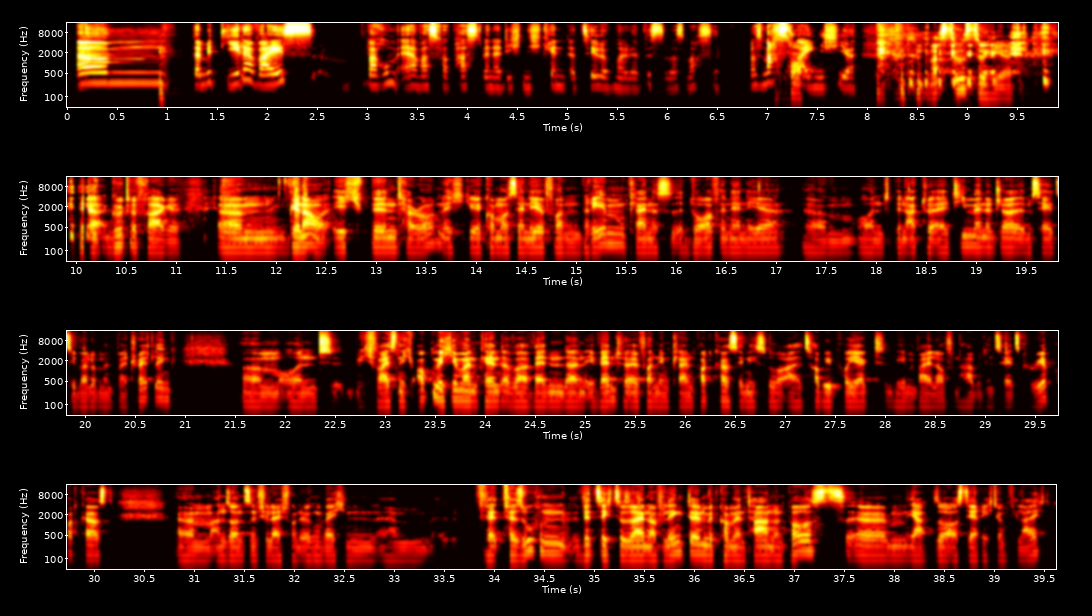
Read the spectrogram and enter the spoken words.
Ähm, damit jeder weiß, warum er was verpasst, wenn er dich nicht kennt. Erzähl doch mal, wer bist du? Was machst du? Was machst Boah. du eigentlich hier? Was tust du hier? ja, gute Frage. Ähm, genau, ich bin Tyrone. Ich äh, komme aus der Nähe von Bremen, kleines Dorf in der Nähe ähm, und bin aktuell Teammanager im Sales Development bei TradeLink. Ähm, und ich weiß nicht, ob mich jemand kennt, aber wenn, dann eventuell von dem kleinen Podcast, den ich so als Hobbyprojekt nebenbei laufen habe, den Sales Career Podcast. Ähm, ansonsten vielleicht von irgendwelchen ähm, Versuchen, witzig zu sein auf LinkedIn mit Kommentaren und Posts. Ähm, ja, so aus der Richtung vielleicht.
